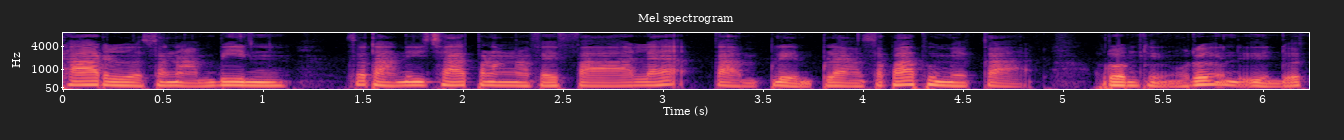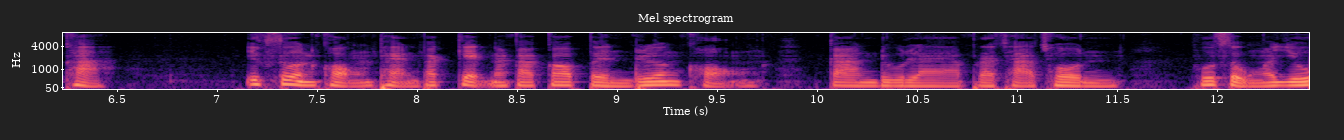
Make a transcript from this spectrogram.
ท่าเรือสนามบิน สถานีชาร์จพลังงานไฟฟ้า และการเปลี่ยนแปลงสภาพภูมิอากาศ รวมถึงเรื่องอื่นๆด้วยค่ะ อีกส่วนของแผนแพ็กเกจนะคะก็เป็นเรื่องของ การดูแลประชาชน ผู้สูงอายุ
